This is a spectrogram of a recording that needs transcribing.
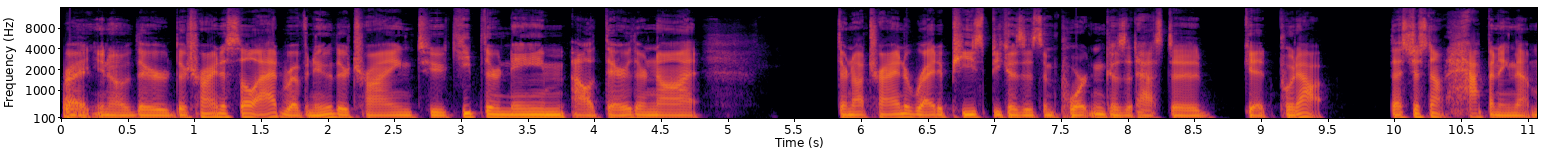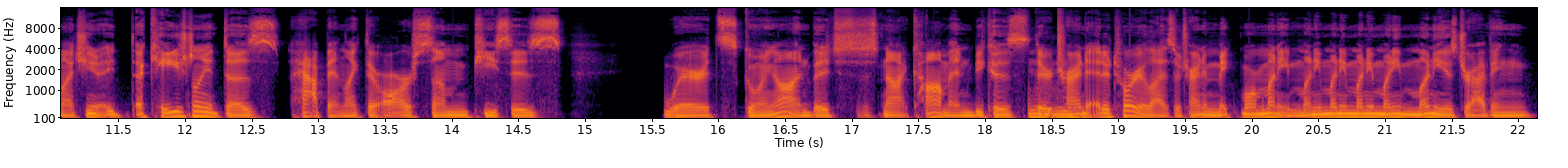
right? Right. you know they're they're trying to sell ad revenue they're trying to keep their name out there they're not they're not trying to write a piece because it's important because it has to get put out that's just not happening that much you know it, occasionally it does happen like there are some pieces where it's going on, but it's just not common because they're Mhm. trying to editorialize. They're trying to make more money. Money, money, money, money, money is driving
